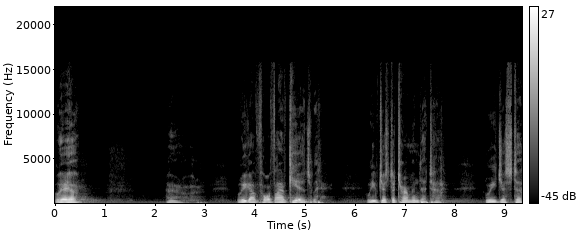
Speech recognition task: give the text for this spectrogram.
Well, we got four or five kids, but we've just determined that uh, we just uh,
